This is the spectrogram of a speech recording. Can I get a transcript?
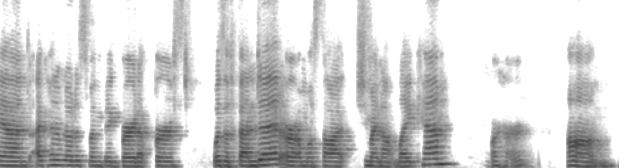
and I kind of noticed when Big Bird at first was offended or almost thought she might not like him or her. Um,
